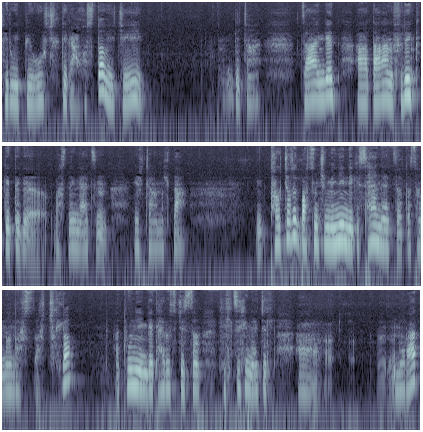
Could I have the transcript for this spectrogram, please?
тэр үед би өөрчлөлтийг авах ёстой байжээ гэж байгаа. За ингээд дараа нь Фрэнк гэдэг э, бас нэг найз нь ярьж байгаа юм л да тогжорыг бодсон чинь миний нэг сайн найз одоо санаанд орчихлоо. Түүний ингээд хариуцж исэн хилцээхийн ажил нураад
